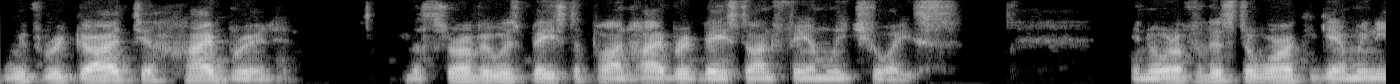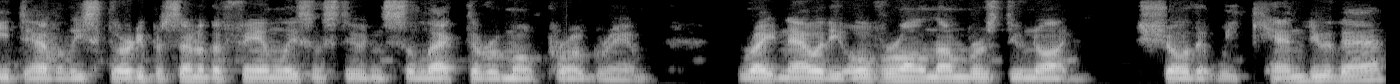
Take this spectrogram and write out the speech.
with regard to hybrid, the survey was based upon hybrid based on family choice. In order for this to work, again, we need to have at least 30% of the families and students select a remote program. Right now, the overall numbers do not show that we can do that,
